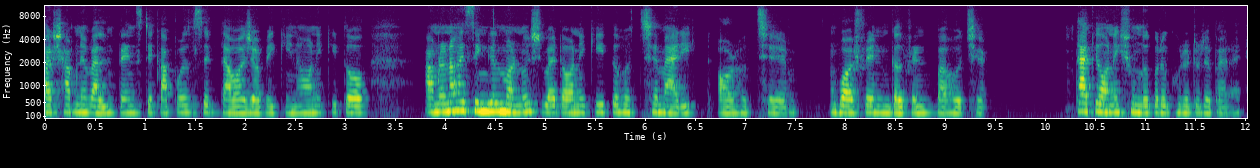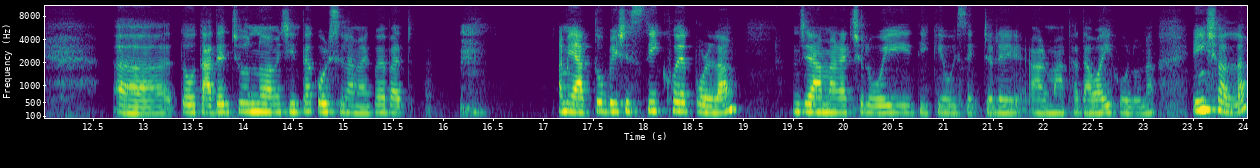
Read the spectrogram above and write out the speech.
আর সামনে ভ্যালেন্টাইন্স ডে কাপল সেট দেওয়া যাবে কি না? অনেকেই তো, আমরা না হয় সিঙ্গেল মানুষ বাট অনেকেই তো হচ্ছে ম্যারিড আর হচ্ছে বয়ফ্রেন্ড গার্লফ্রেন্ড বা হচ্ছে তাকে অনেক সুন্দর করে ঘুরে টুরে বেড়ায়। তো তাদের জন্য আমি চিন্তা করছিলাম একবার বাট আমি এত বেশি সিক হয়ে পড়লাম যে আমার অ্যাকচুয়ালি ওই দিকে, ওই সেক্টরে আর মাথা দেওয়াই হলো না। ইনশাল্লাহ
